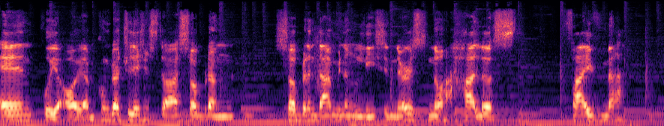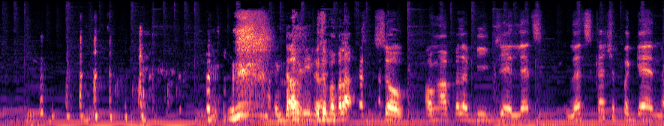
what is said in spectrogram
and Kuya Oyam. Congratulations to us. Sobrang sobrang dami ng listeners, no? Halos five na. Ang dami Oh, ito pa pala. So, o nga pala, BJ, let's let's catch up again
